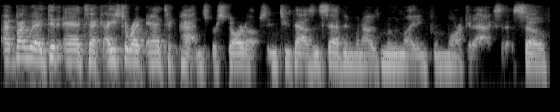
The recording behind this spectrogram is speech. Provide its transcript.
I, by the way, I did ad tech. I used to write ad tech patents for startups in 2007 when I was moonlighting from market access. So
